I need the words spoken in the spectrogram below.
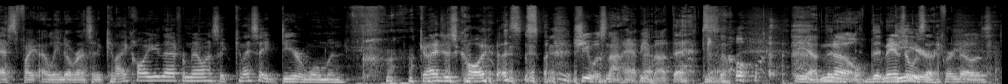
asked if I, I leaned over and I said, "Can I call you that from now on?" I said, "Can I say dear woman? Can I just call you?" she was not happy about that. So, Yeah, the- no. the The, answer deer- that for no's.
